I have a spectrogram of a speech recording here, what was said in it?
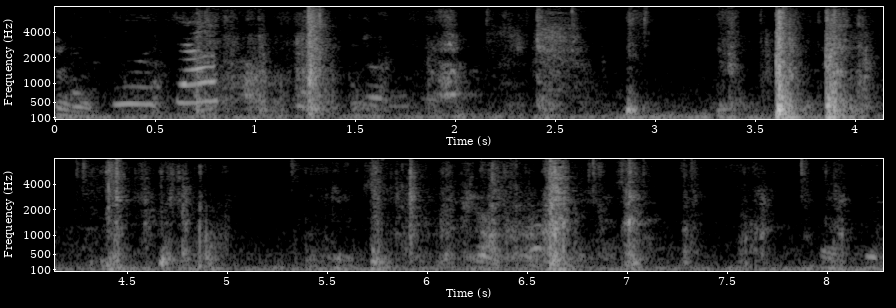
Dur. kızım. Duracak. Bak, dur,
